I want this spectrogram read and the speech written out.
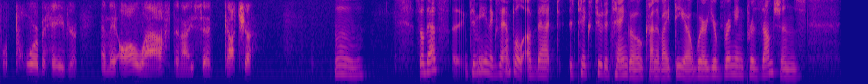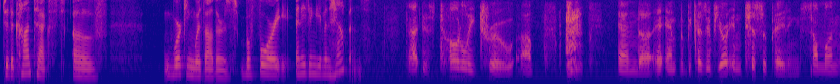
for poor behavior. And they all laughed, and I said, "Gotcha." Mm. So that's, uh, to me, an example of that it takes two to tango kind of idea where you're bringing presumptions to the context of working with others before anything even happens. That is totally true. Uh, and uh, and because if you're anticipating someone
